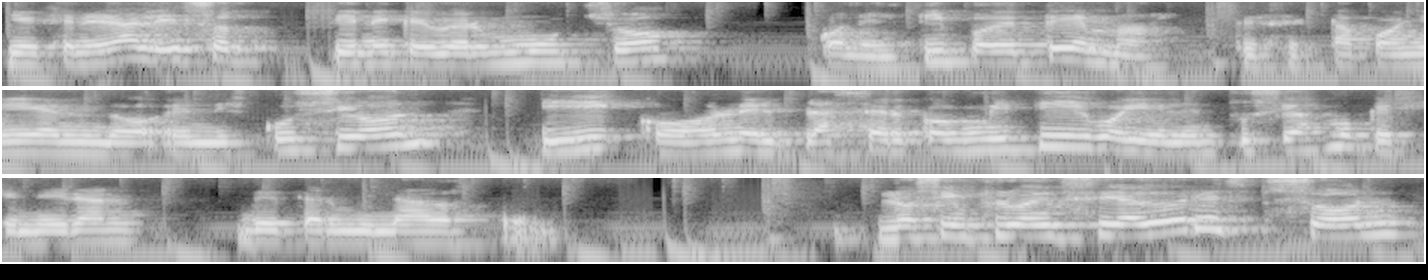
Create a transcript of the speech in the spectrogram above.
Y en general eso tiene que ver mucho con el tipo de tema que se está poniendo en discusión y con el placer cognitivo y el entusiasmo que generan determinados temas. Los influenciadores son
